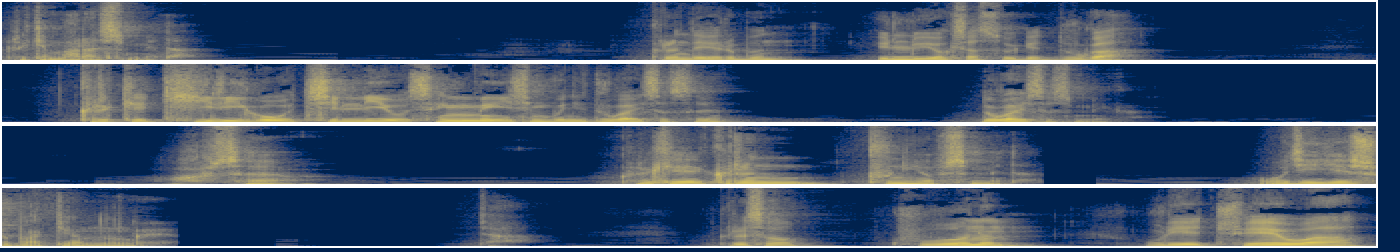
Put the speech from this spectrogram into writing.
그렇게 말했습니다. 그런데 여러분, 인류 역사 속에 누가 그렇게 길이고 진리요 생명이신 분이 누가 있었어요? 누가 있었습니까? 없어요. 그렇게 그런 분이 없습니다. 오직 예수밖에 없는 거예요. 자, 그래서 구원은 우리의 죄와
